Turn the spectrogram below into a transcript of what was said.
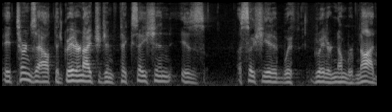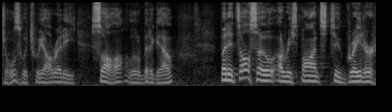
it turns out that greater nitrogen fixation is associated with greater number of nodules, which we already saw a little bit ago, but it's also a response to greater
